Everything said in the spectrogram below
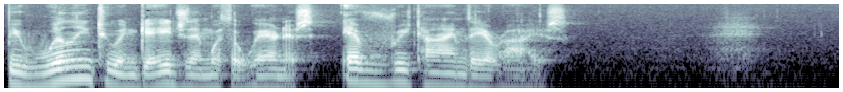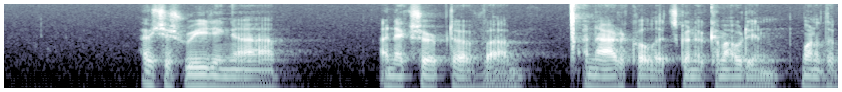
Be willing to engage them with awareness every time they arise. I was just reading uh, an excerpt of um, an article that's going to come out in one of the,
